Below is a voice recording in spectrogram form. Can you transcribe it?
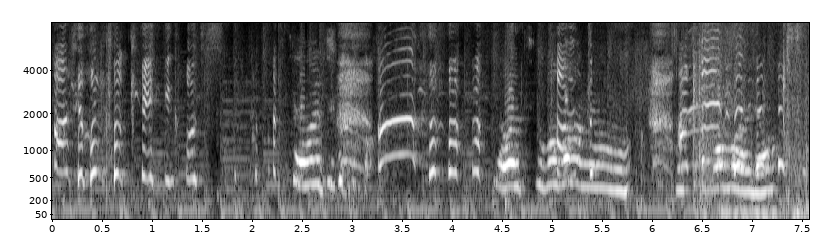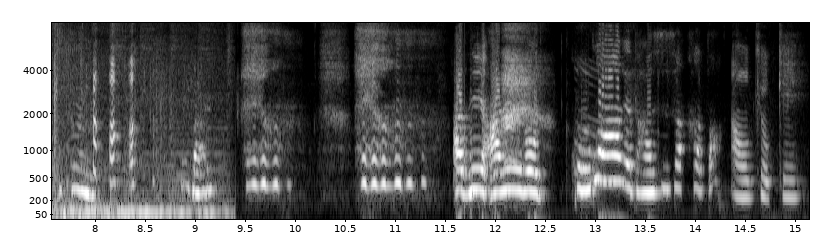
아니 어떡해 이거 씨. 제발 죽어. 제발 죽어버려. 죽어버려. 응. 아니, 아니, 이거 공평하게 다시 시작하자. 아 오케이 오케이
